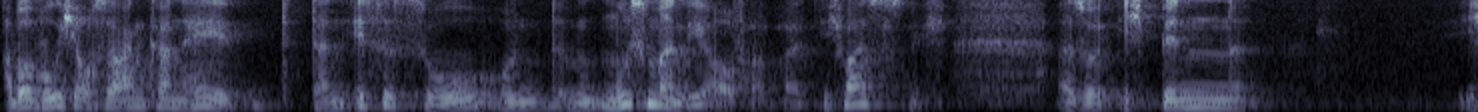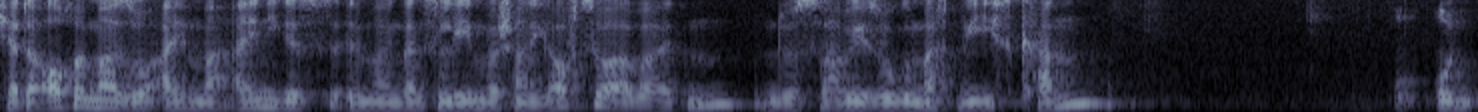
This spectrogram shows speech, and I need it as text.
aber wo ich auch sagen kann, hey, dann ist es so und muss man die aufarbeiten? Ich weiß es nicht. Also ich bin, ich hatte auch immer so einiges in meinem ganzen Leben wahrscheinlich aufzuarbeiten. Und das habe ich so gemacht, wie ich es kann. Und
